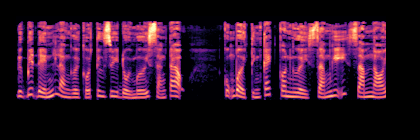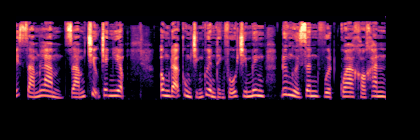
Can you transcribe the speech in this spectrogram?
được biết đến là người có tư duy đổi mới sáng tạo. Cũng bởi tính cách con người dám nghĩ, dám nói, dám làm, dám chịu trách nhiệm, ông đã cùng chính quyền thành phố Hồ Chí Minh đưa người dân vượt qua khó khăn,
